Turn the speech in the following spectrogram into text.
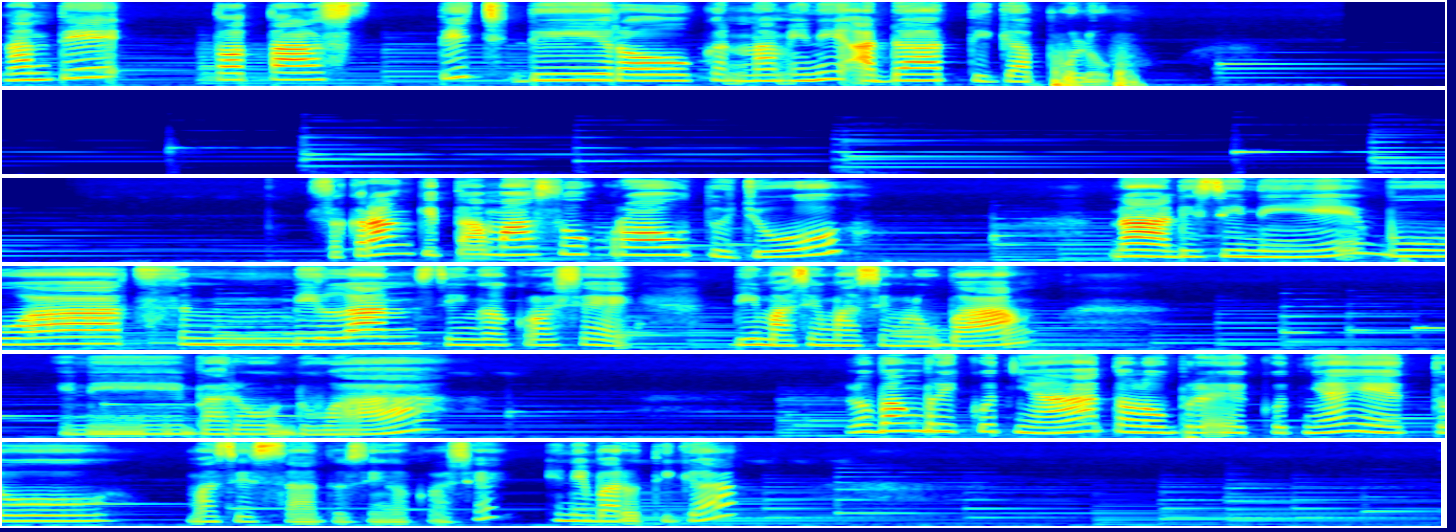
Nanti total stitch di row ke-6 ini ada 30. Sekarang kita masuk row 7. Nah, di sini buat 9 single crochet di masing-masing lubang. Ini baru dua. Lubang berikutnya atau lubang berikutnya yaitu masih satu single crochet. Ini baru tiga.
